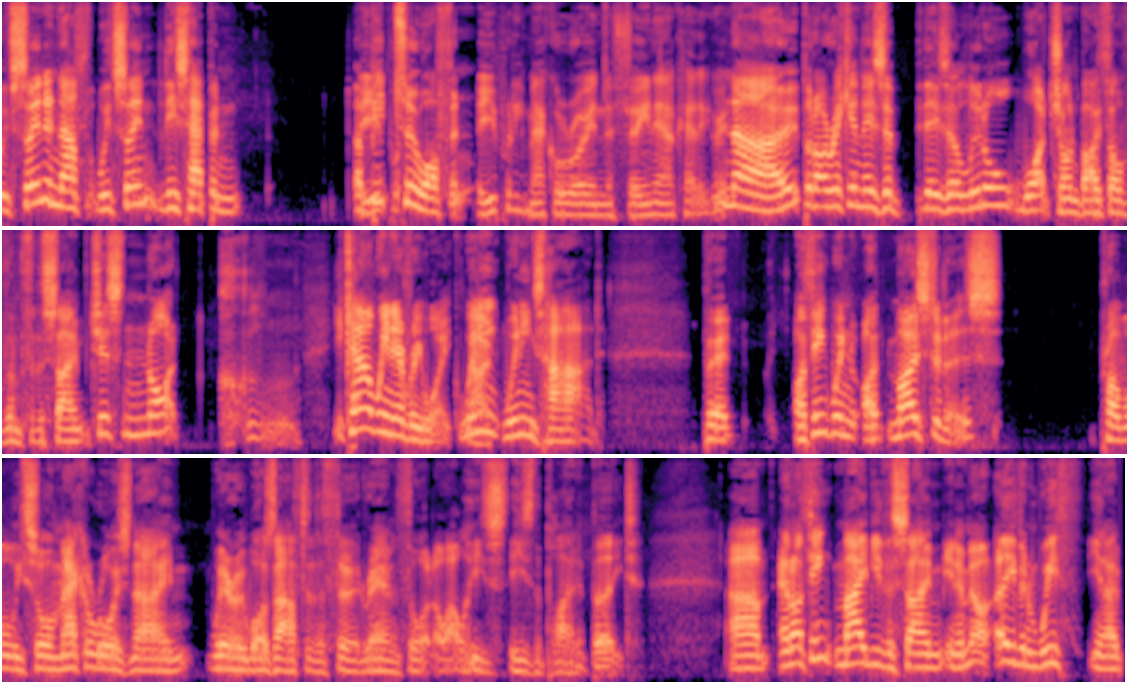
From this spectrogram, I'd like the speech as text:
we've seen enough. We've seen this happen a bit too often. Are you putting McIlroy in the Finau category? No, but I reckon there's a there's a little watch on both of them for the same. Just not. You can't win every week. Winning winning's hard, but I think when uh, most of us probably saw McIlroy's name where he was after the third round and thought, oh well, he's he's the player to beat. Um, and I think maybe the same, you know, even with you know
